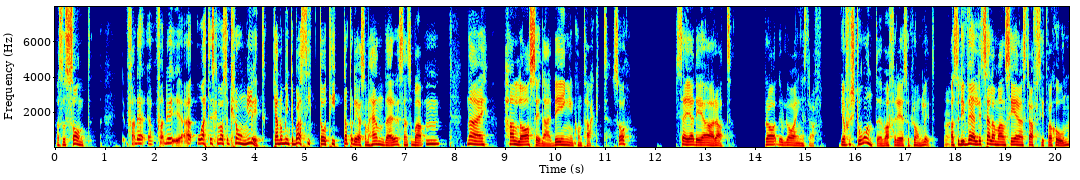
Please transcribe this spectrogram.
Alltså sånt. Fan det, fan det, och att det ska vara så krångligt. Kan de inte bara sitta och titta på det som händer, sen så bara mm, nej, han la sig där, det är ingen kontakt. Så. Säga det i örat. Bra, det var ingen straff. Jag förstår inte varför det är så krångligt. Nej. Alltså det är väldigt sällan man ser en straffsituation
